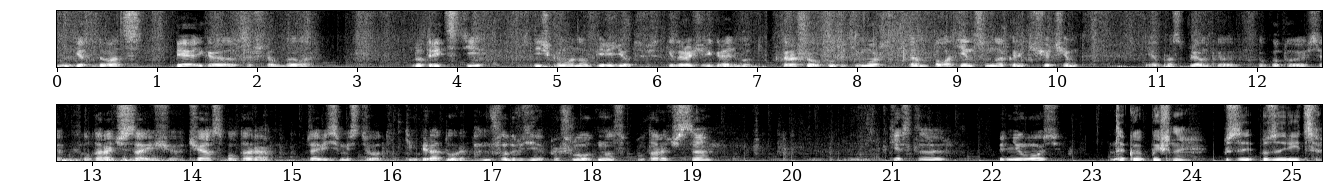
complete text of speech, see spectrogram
Ну, где-то 25 градусов, чтобы было. До 30. Слишком оно перейдет. Все-таки дрожжи играть будут. Хорошо укутайте, может там полотенцем накрыть, еще чем-то. Я просто пленкой укутываю и все. Полтора часа еще. Час-полтора. В зависимости от температуры. Ну что, друзья, прошло вот у нас полтора часа. Тесто поднялось. Такое пышное. Пузырится.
